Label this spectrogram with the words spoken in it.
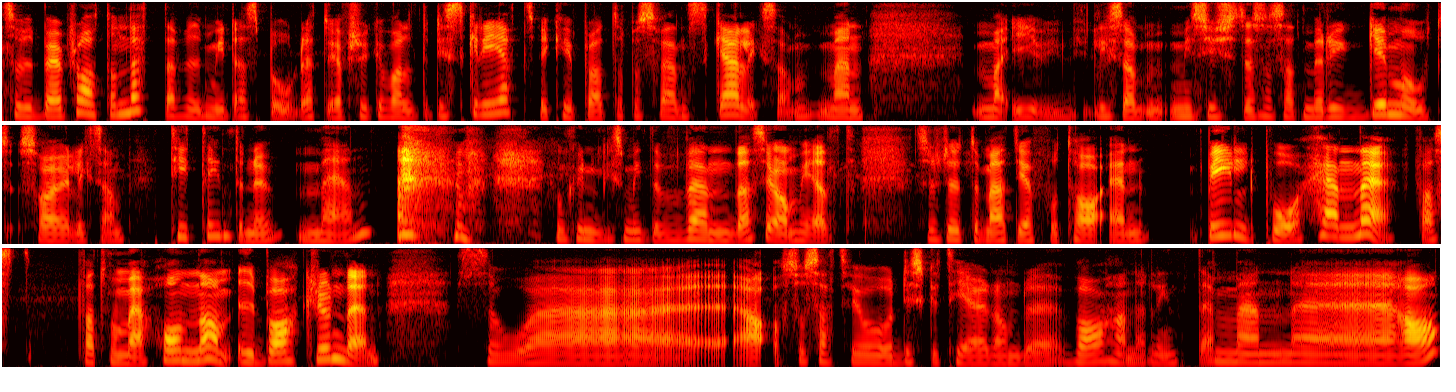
Så vi började prata om detta vid middagsbordet och jag försöker vara lite diskret, vi kan ju prata på svenska liksom, men liksom, min syster som satt med ryggen mot sa jag liksom, titta inte nu, men hon kunde liksom inte vända sig om helt. Så det slutade med att jag får ta en bild på henne, fast för att få med honom i bakgrunden. Så, eh, ja, så satt vi och diskuterade om det var han eller inte, men eh, ja,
